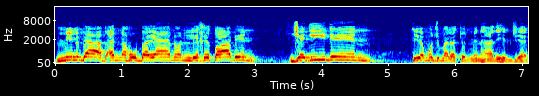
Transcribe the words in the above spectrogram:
من باب أنه بيان لخطاب جديد هي مجملة من هذه الجهة.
